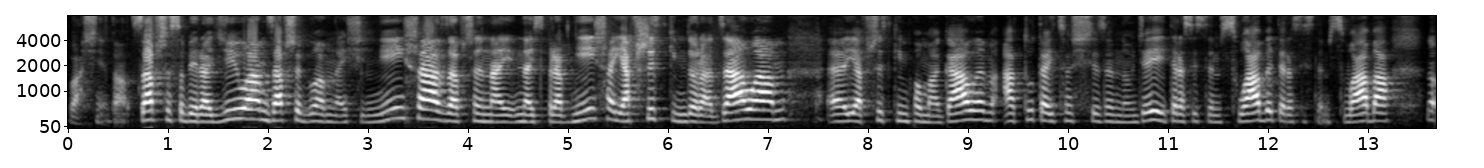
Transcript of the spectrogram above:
Właśnie tak. Zawsze sobie radziłam, zawsze byłam najsilniejsza, zawsze naj, najsprawniejsza, ja wszystkim doradzałam, ja wszystkim pomagałem, a tutaj coś się ze mną dzieje i teraz jestem słaby, teraz jestem słaba. No,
